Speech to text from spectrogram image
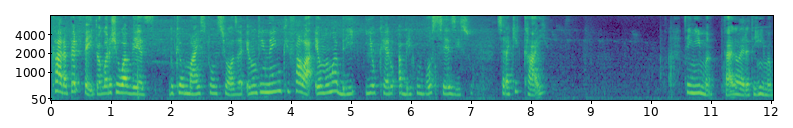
Cara, perfeito. Agora chegou a vez do que eu mais tô ansiosa. Eu não tenho nem o que falar. Eu não abri e eu quero abrir com vocês isso. Será que cai? Tem imã, tá, galera? Tem imã.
